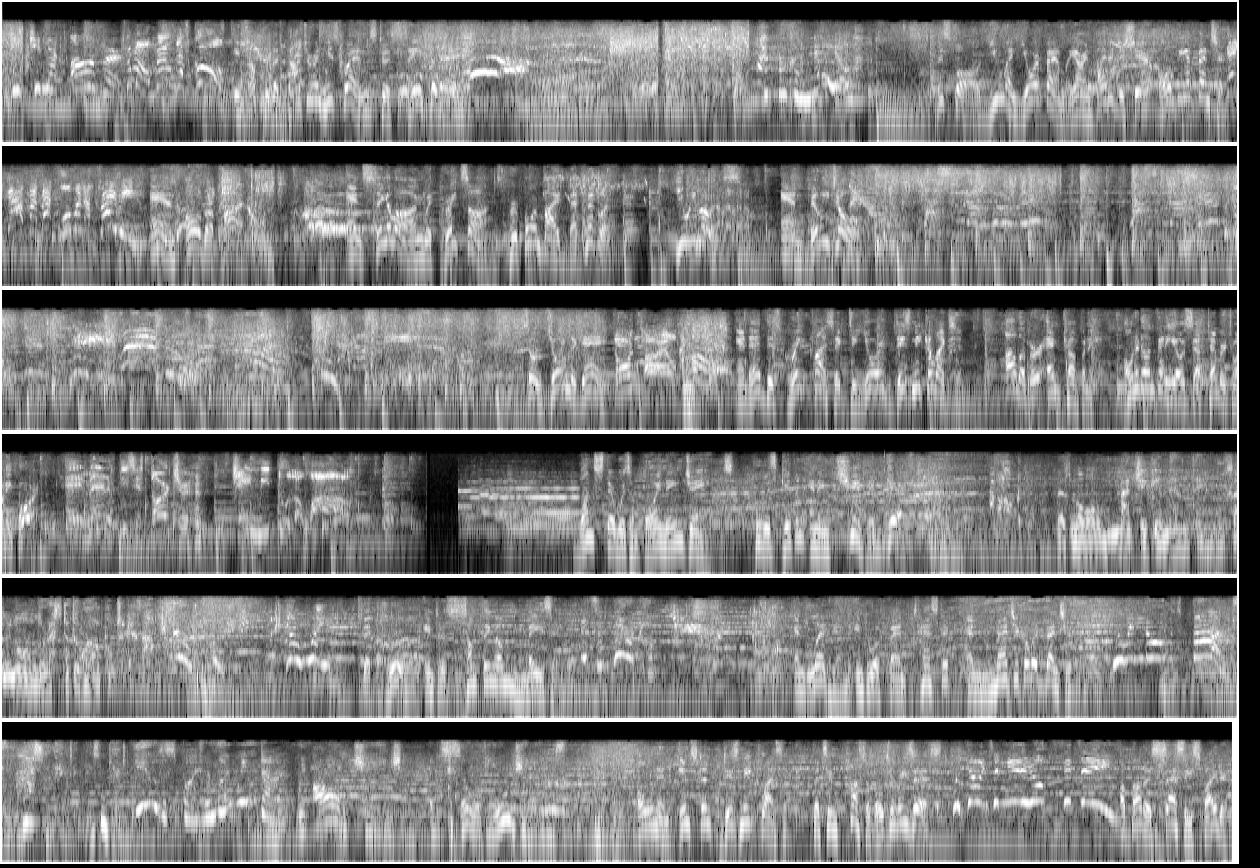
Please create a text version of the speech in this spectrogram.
He kidnapped Oliver. Come on, man, let's go. it's up to the Dodger and his friends to save the day. This fall, you and your family are invited to share all the adventure get off my back, woman. I'm driving. and all the fun. And sing along with great songs performed by Bette Midler, Huey Lewis, and Billy Joel. So join the gang North pile. and add this great classic to your Disney collection. Oliver and Company. Own it on video September 24th. Hey, man, if this is torture, chain me to the wall. Once there was a boy named James who was given an enchanted gift. Have a look. There's more magic in them things than in all the rest of the world put together. No way. that grew into something amazing It's a miracle. and led him into a fantastic and magical adventure. You're enormous bugs. Fascinating, isn't it? You, the spider in my window. We all changed, and so have you, James. Own an instant Disney classic that's impossible to resist. We're going to New York City. About a sassy spider,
